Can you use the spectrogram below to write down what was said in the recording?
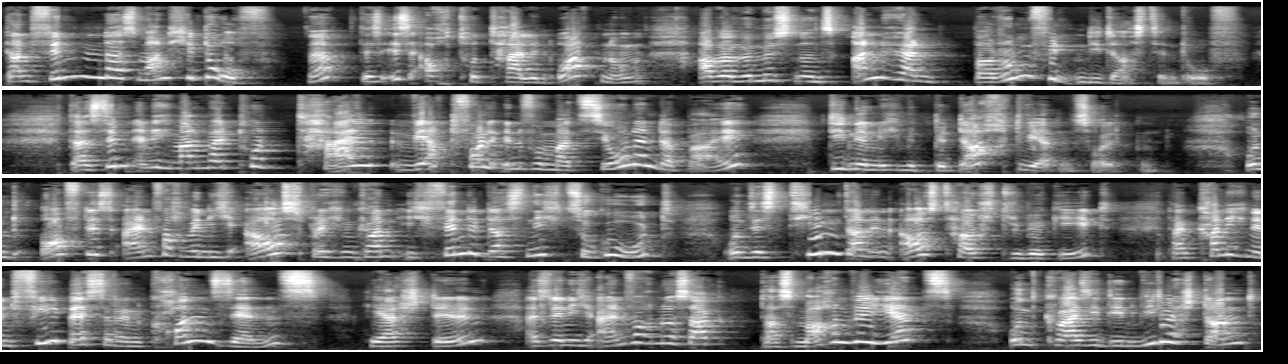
dann finden das manche doof. Ne? Das ist auch total in Ordnung, aber wir müssen uns anhören, warum finden die das denn doof? Da sind nämlich manchmal total wertvolle Informationen dabei, die nämlich mit bedacht werden sollten. Und oft ist einfach, wenn ich aussprechen kann, ich finde das nicht so gut und das Team dann in Austausch drüber geht, dann kann ich einen viel besseren Konsens herstellen, als wenn ich einfach nur sage, das machen wir jetzt und quasi den Widerstand,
